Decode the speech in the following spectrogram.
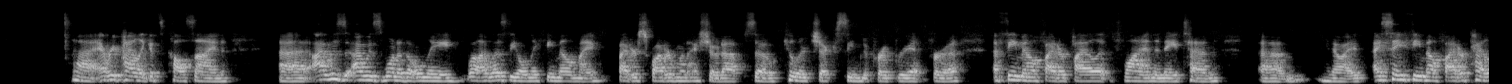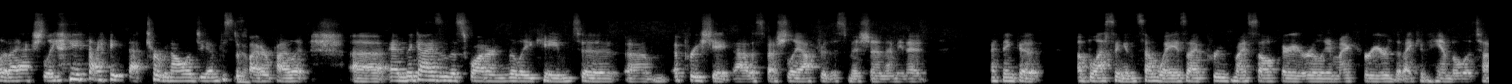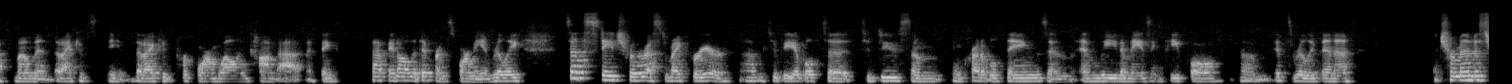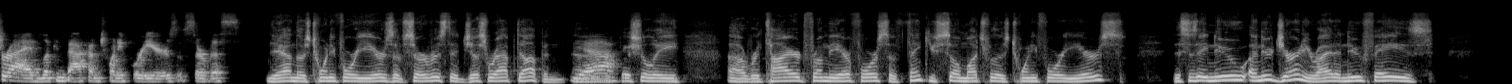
uh, every pilot gets a call sign uh, I was I was one of the only well I was the only female in my fighter squadron when I showed up. So killer chick seemed appropriate for a, a female fighter pilot flying an A10 um, you know I, I say female fighter pilot I actually I hate that terminology. I'm just a yeah. fighter pilot. Uh, and the guys in the squadron really came to um, appreciate that especially after this mission. I mean I I think a, a blessing in some ways. I proved myself very early in my career that I could handle a tough moment, that I could that I could perform well in combat. I think that made all the difference for me and really set the stage for the rest of my career um, to be able to to do some incredible things and and lead amazing people. Um, it's really been a, a tremendous ride looking back on 24 years of service. Yeah, and those 24 years of service that just wrapped up and uh, yeah. officially uh, retired from the Air Force. So thank you so much for those 24 years. This is a new a new journey, right? A new phase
